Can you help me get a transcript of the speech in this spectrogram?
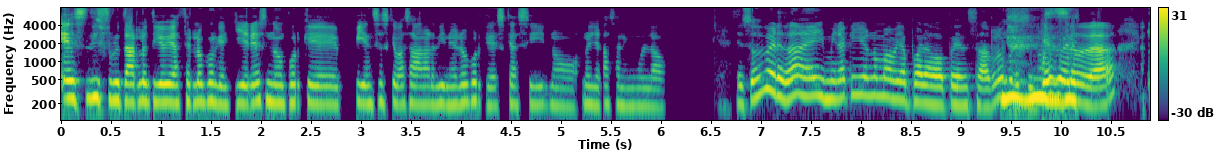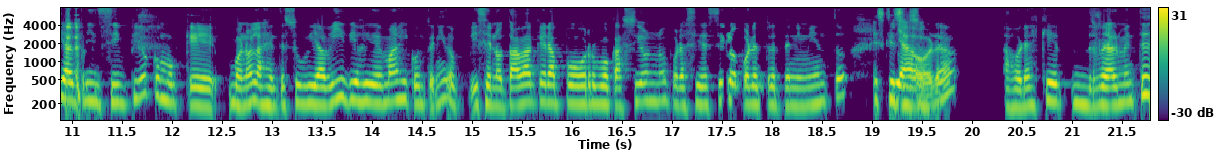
es disfrutarlo, tío, y hacerlo porque quieres, no porque pienses que vas a ganar dinero, porque es que así no, no llegas a ningún lado. Eso es verdad, ¿eh? Y mira que yo no me había parado a pensarlo, pero sí que es verdad que al principio como que, bueno, la gente subía vídeos y demás y contenido y se notaba que era por vocación, ¿no? Por así decirlo, por entretenimiento. Es que y ahora, ahora es que realmente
